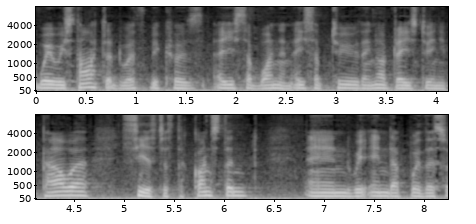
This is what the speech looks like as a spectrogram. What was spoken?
where we started with because a sub 1 and a sub 2, they're not raised to any power. c is just a constant. And we end up with this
